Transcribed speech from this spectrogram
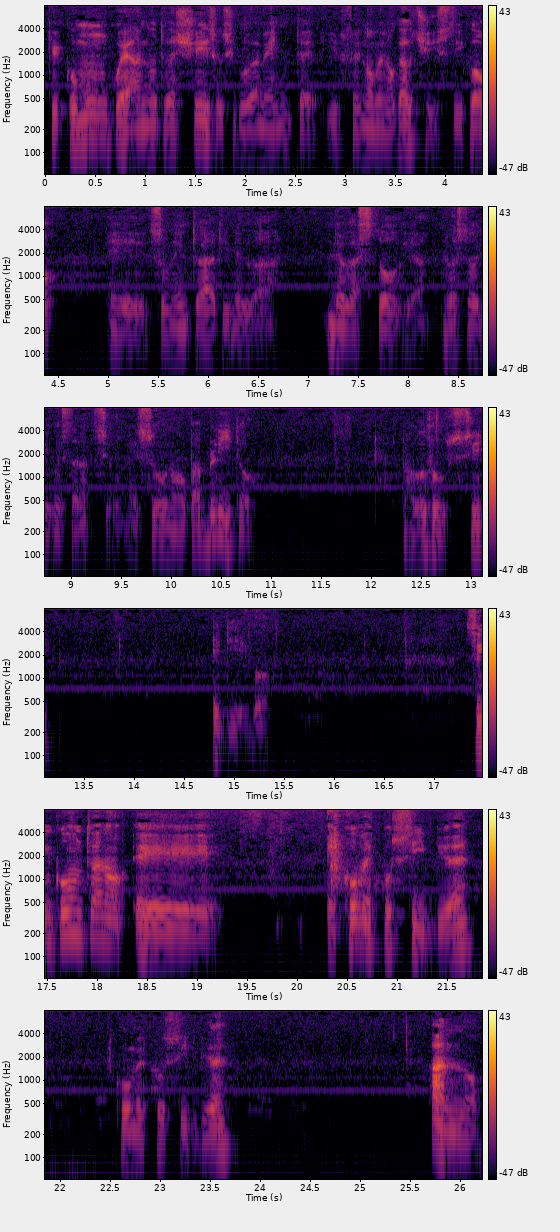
che comunque hanno trasceso sicuramente il fenomeno calcistico e sono entrati nella, nella storia, nella storia di questa nazione. E sono Pablito, Paolo Rossi e Diego. Si incontrano e, e come è possibile, come è possibile, hanno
